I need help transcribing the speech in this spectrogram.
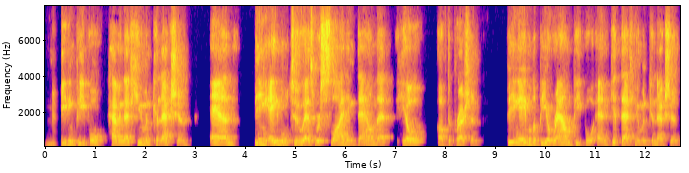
meeting people, having that human connection, and being able to, as we're sliding down that hill of depression, being able to be around people and get that human connection,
